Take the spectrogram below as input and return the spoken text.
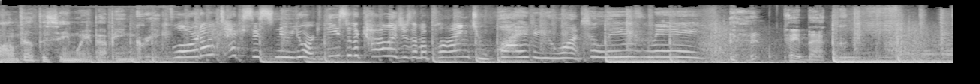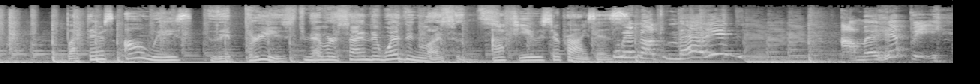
Your mom felt the same way about being Greek. Florida, Texas, New York. These are the colleges I'm applying to. Why do you want to leave me? Payback. But there's always The priest never signed the wedding license. a few surprises. We're not married? I'm a hippie.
